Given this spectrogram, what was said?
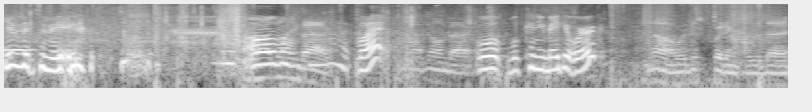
Give it to me. oh my going back. god. What? Not going back. Well, well, can you make it work? No, we're just quitting for the day.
